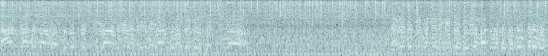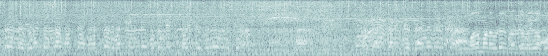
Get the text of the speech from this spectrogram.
நான்காவதாக புதுப்பட்டியா வீர நேரியா பட்டியா? நடைபெற்றுக் கொண்டிருக்கின்ற பெரிய மாட்டு வண்டி பந்தயத்தில் ஒன்று அல்ல மொத்தம் ஒன்பது வண்டிகளிலே முதலில் பரிசு பெறுவதற்கு முதல் பரிசு பெறுவதற்கு. முத மாடை விடு கொஞ்சம் இதுவாக போ.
